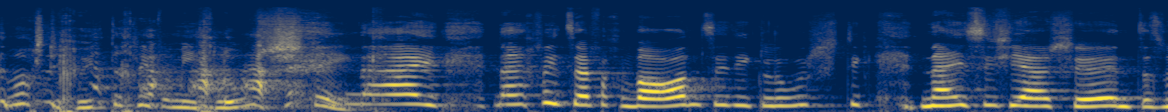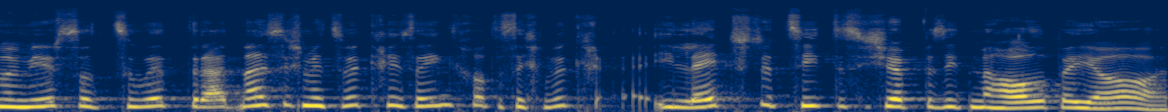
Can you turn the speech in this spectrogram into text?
Du machst dich heute ein bisschen über mich lustig. Nein, nein, ich finde es einfach wahnsinnig lustig. Nein, es ist ja auch schön, dass man mir so zutraut. Nein, es ist mir jetzt wirklich gekommen, dass ich wirklich in letzter Zeit, das ist etwa seit einem halben Jahr,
